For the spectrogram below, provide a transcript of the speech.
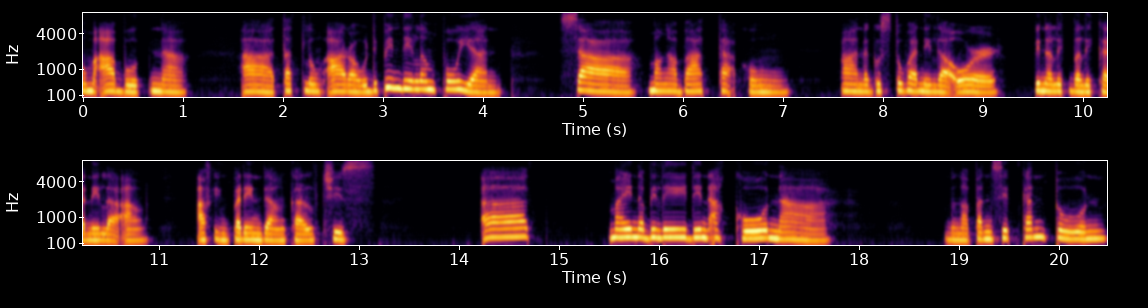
umaabot na ah, tatlong araw. Depende lang po yan sa mga bata kung ah, nagustuhan nila or binalik-balikan nila ang aking parindang kalchis. At may nabili din ako na mga pansit kanton,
